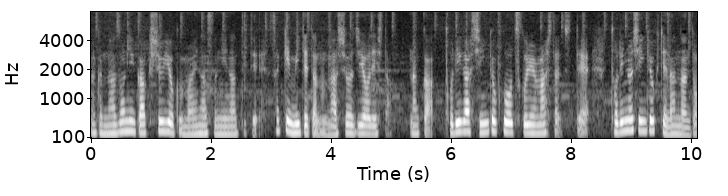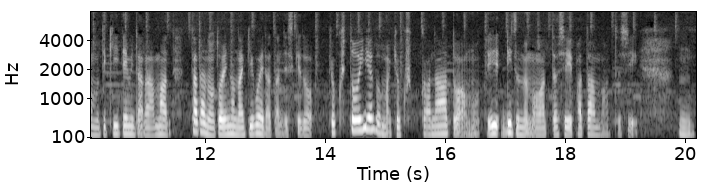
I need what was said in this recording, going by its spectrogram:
なんか謎に学習意欲マイナスになっててさっき見てたのナショジオでした。なんか鳥が新曲を作りましたっつって鳥の新曲って何なんと思って聞いてみたらまあただの鳥の鳴き声だったんですけど曲といえばま曲かなとは思う。リズムもあったしパターンもあったし、うん、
